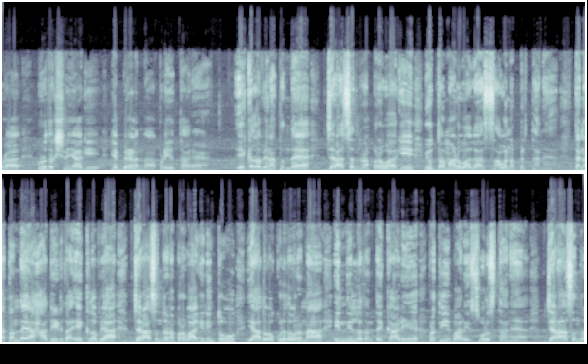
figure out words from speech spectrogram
ಕೂಡ ಗುರುದಕ್ಷಿಣೆಯಾಗಿ ಹೆಬ್ಬೆರಳನ್ನು ಪಡೆಯುತ್ತಾರೆ. ಏಕಲವ್ಯನ ತಂದೆ ಜರಾಸಂದ್ರನ ಪರವಾಗಿ ಯುದ್ಧ ಮಾಡುವಾಗ ಸಾವನ್ನಪ್ಪಿರ್ತಾನೆ. ತನ್ನ ತಂದೆಯ ಹಾದಿ ಹಿಡಿದ ಏಕಲವ್ಯ ಜರಾಸಂದ್ರನ ಪರವಾಗಿ ನಿಂತು ಯಾದವ ಕುಲದವರನ್ನ ಇನ್ನಿಲ್ಲದಂತೆ ಕಾಡಿ ಪ್ರತಿ ಬಾರಿ ಸೋಲಿಸ್ತಾನೆ. ಜರಾಸಂದ್ರ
